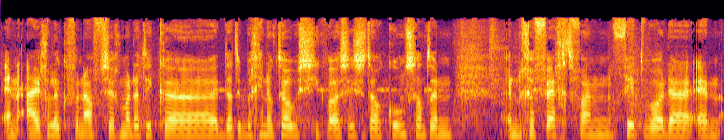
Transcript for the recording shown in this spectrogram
En eigenlijk vanaf zeg maar, dat, ik, uh, dat ik begin oktober ziek was... is het al constant een, een gevecht van fit worden... en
